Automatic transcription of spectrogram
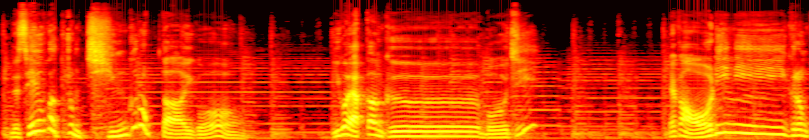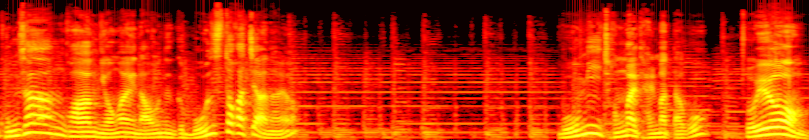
근데 새우가 좀 징그럽다, 이거. 이거 약간 그, 뭐지? 약간 어린이 그런 공상과학 영화에 나오는 그 몬스터 같지 않아요? 몸이 정말 닮았다고? 조용!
